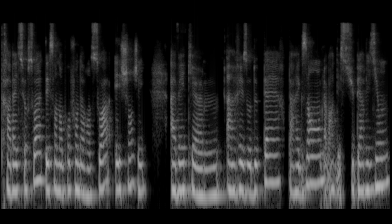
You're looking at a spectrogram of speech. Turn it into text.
Travail sur soi, descendre en profondeur en soi, échanger avec euh, un réseau de pairs, par exemple, avoir des supervisions,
